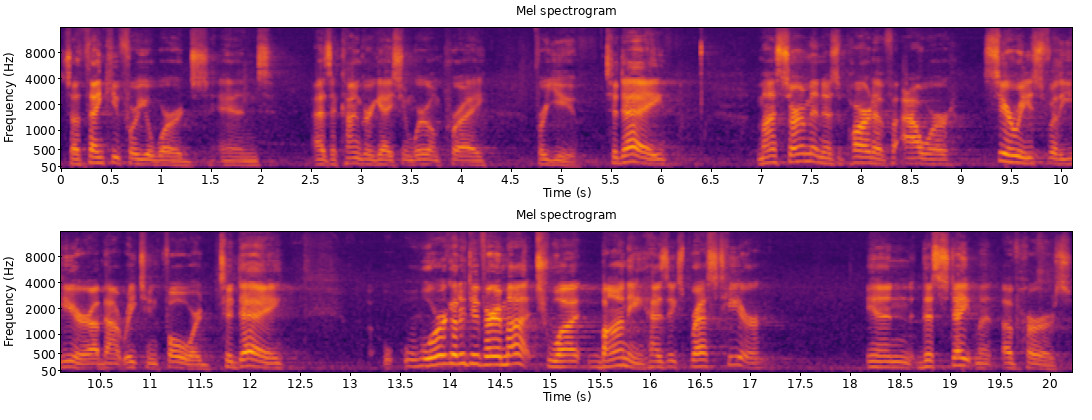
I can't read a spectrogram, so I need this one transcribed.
So thank you for your words. And as a congregation, we're going to pray for you. Today, my sermon is a part of our series for the year about reaching forward. Today, we're going to do very much what Bonnie has expressed here in this statement of hers.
